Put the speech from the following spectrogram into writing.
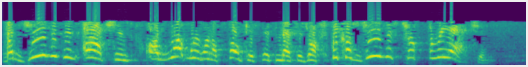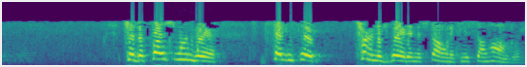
But Jesus' actions are what we're going to focus this message on because Jesus took three actions. To the first one where Satan said, turn this bread into stone if you're so hungry.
